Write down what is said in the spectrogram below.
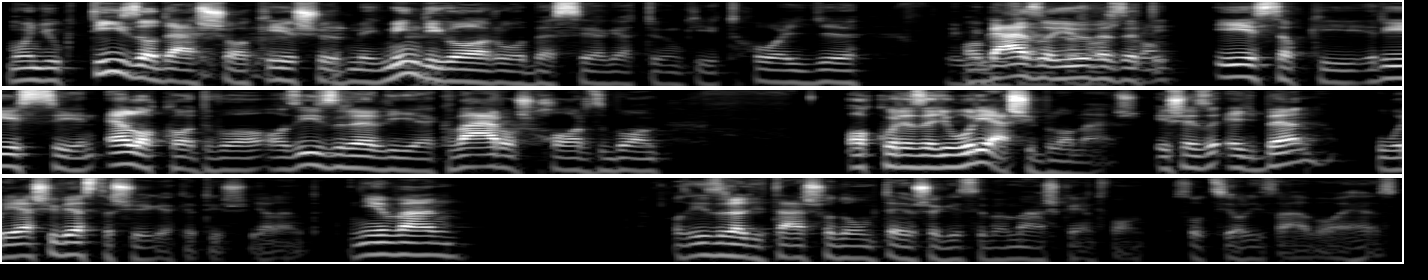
mondjuk tíz adással később még mindig arról beszélgetünk itt, hogy még a gázai övezeti északi részén elakadva az izraeliek városharcban, akkor ez egy óriási blamás. És ez egyben óriási veszteségeket is jelent. Nyilván az izraeli társadalom teljes egészében másként van szocializálva ehhez.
